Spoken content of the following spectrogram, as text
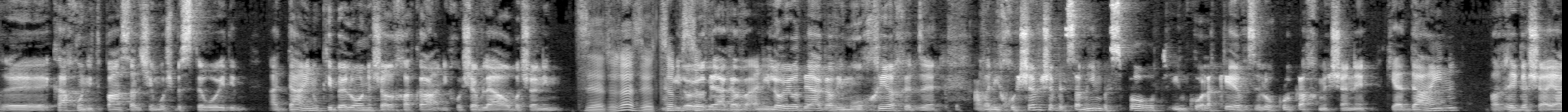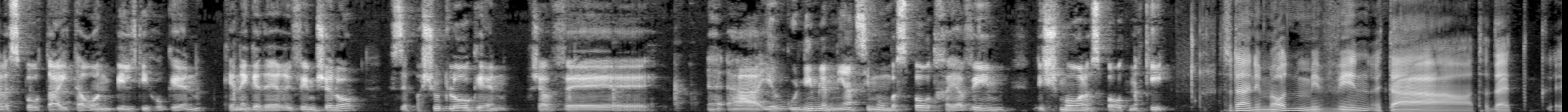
אה, הוא נתפס על שימוש בסטרואידים. עדיין הוא קיבל עונש הרחקה, אני חושב לארבע שנים. זה, אתה יודע, זה יוצא אני לא בסוף. לא יודע, אגב, אני לא יודע אגב אם הוא הוכיח את זה, אבל אני חושב שבסמים בספורט, עם כל הכאב, זה לא כל כך משנה, כי עדיין, ברגע שהיה לספורטאי יתרון בלתי הוגן כנגד היריבים שלו, זה פשוט לא הוגן. עכשיו, אה, הארגונים למניעת סימום בספורט חייבים לשמור על הספורט נקי. אתה יודע, אני מאוד מבין את ה... אתה יודע,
